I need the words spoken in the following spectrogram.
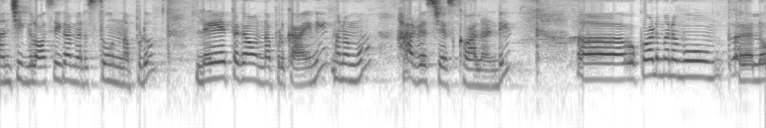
మంచి గ్లాసీగా మెరుస్తూ ఉన్నప్పుడు లేతగా ఉన్నప్పుడు కాయని మనము హార్వెస్ట్ చేసుకోవాలండి. ఒకవేళ మనము లో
